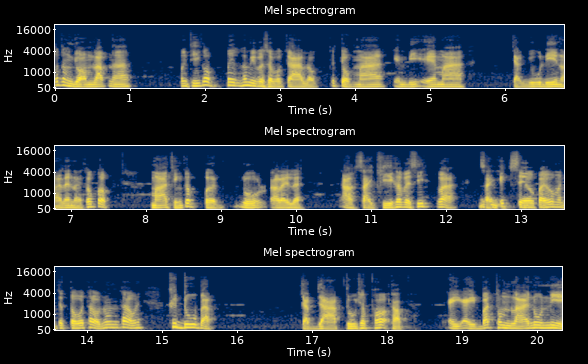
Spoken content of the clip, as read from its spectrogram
ก็ต้องยอมรับนะ บางทีก็ไม่เขามีประสบการณ์หรอกก็จบมา MBA มาจากยูดีหน่อยอะไรหน่อยเขาก็มาถึงก็เปิดดูอะไรเลยอ้าวใส่คีย์เข้าไปสิว่า ใส่อืม Excel ไปว่ามันจะโตเท่านู่นเท่านี้คือดูแบบหยาบหยาบๆดูเฉพาะครับไอ้ไอ้บัตทอมไลน์นู่นนี่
